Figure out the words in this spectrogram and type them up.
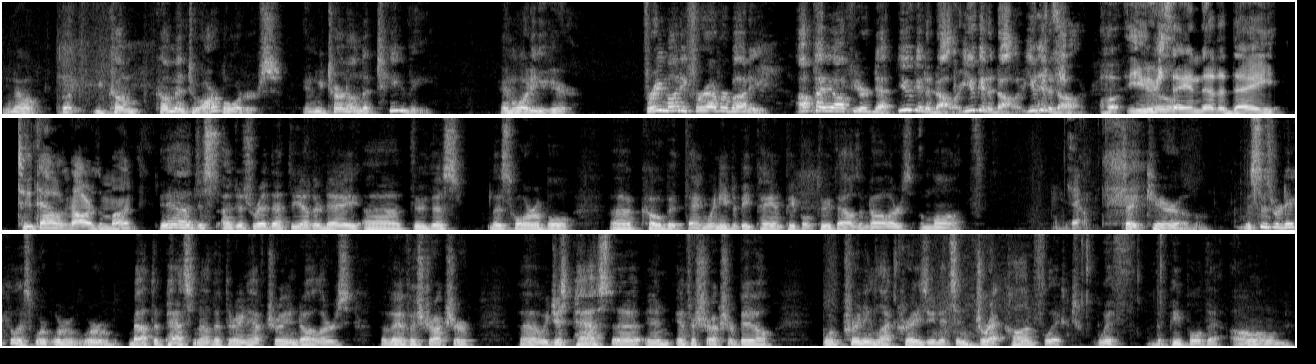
You know, but you come come into our borders and you turn on the TV, and what do you hear? Free money for everybody. I'll pay off your debt. You get a dollar. You get a dollar. You get a dollar. Well, oh, you were You know- saying the other day two thousand dollars a month. Yeah, just I just read that the other day uh, through this this horrible uh, COVID thing. We need to be paying people two thousand dollars a month. Yeah. take care of them. This is ridiculous. We're, we're, we're about to pass another three and a half trillion dollars of infrastructure. Uh, we just passed uh, an infrastructure bill. We're printing like crazy, and it's in direct conflict with the people that own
